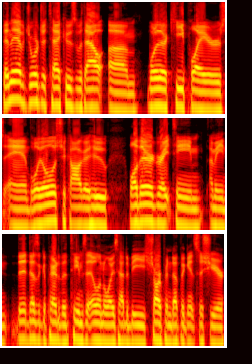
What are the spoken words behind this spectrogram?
Then they have Georgia Tech, who's without um, one of their key players, and Loyola Chicago, who, while they're a great team, I mean, it doesn't compare to the teams that Illinois had to be sharpened up against this year.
